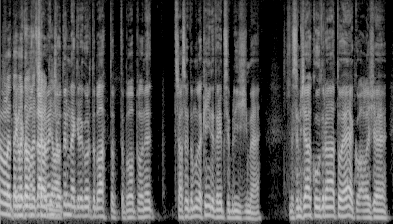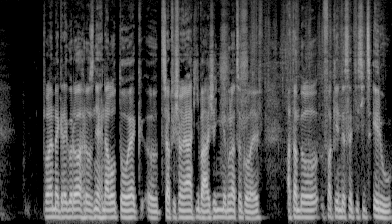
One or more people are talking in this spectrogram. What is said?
vole, takhle Tak jako tam začal dělat. ten McGregor, to, byla, to, to bylo mě, třeba se k tomu taky někdy tady přiblížíme. Myslím, že kultura na to je, jako, ale že podle McGregora hrozně hnalo to, jak uh, třeba přišel na nějaký vážení nebo na cokoliv a tam bylo fucking 10 tisíc Irů,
